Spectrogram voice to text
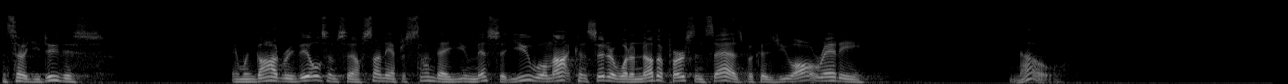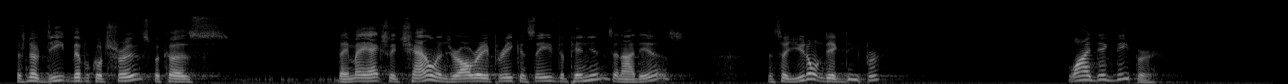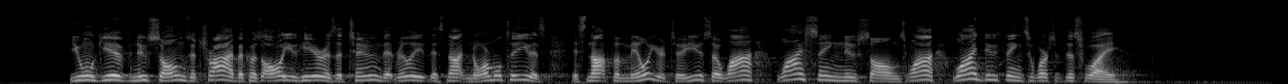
And so you do this and when God reveals himself Sunday after Sunday, you miss it. You will not consider what another person says because you already know. There's no deep biblical truths because they may actually challenge your already preconceived opinions and ideas. And so you don't dig deeper. Why dig deeper? You won't give new songs a try because all you hear is a tune that really it's not normal to you. It's, it's not familiar to you. So why, why sing new songs? Why, why do things worship this way?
